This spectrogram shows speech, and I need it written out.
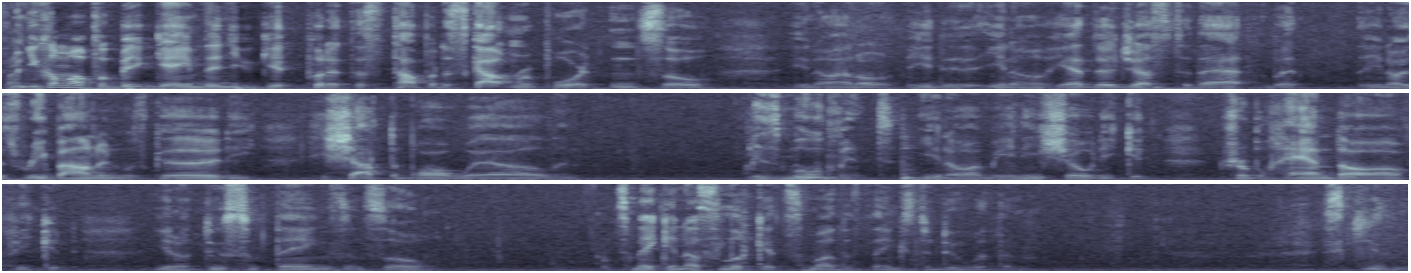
when you come off a big game, then you get put at the top of the scouting report, and so you know I don't he did you know he had to adjust to that, but you know his rebounding was good. He he shot the ball well, and his movement. You know, I mean, he showed he could dribble handoff. He could you know do some things, and so it's making us look at some other things to do with them. Excuse me.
